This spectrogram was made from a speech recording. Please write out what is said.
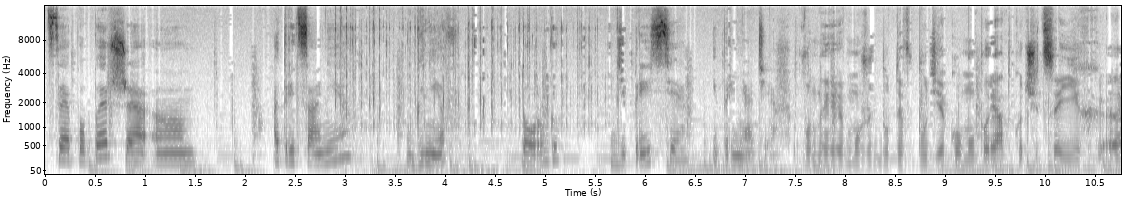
це, по-перше, е, отрицання, гнів, торг, депресія і прийняття. Вони можуть бути в будь-якому порядку, чи це їх е,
